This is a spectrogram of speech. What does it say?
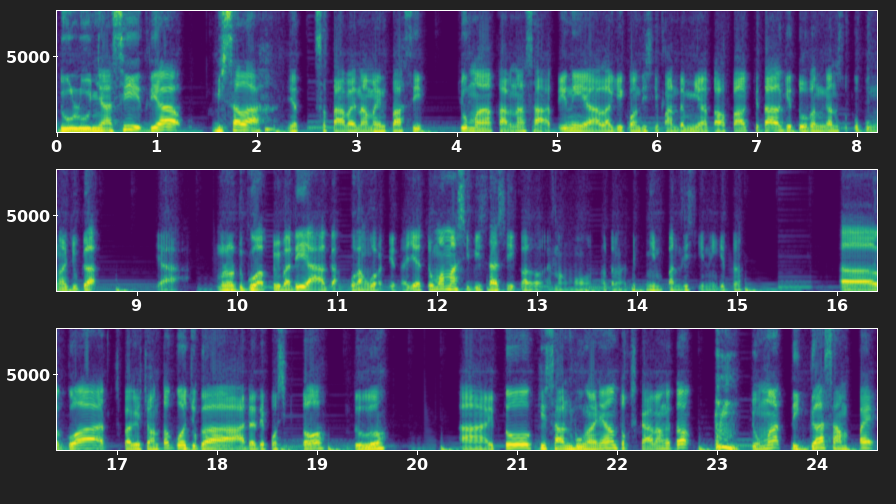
dulunya sih dia bisa lah setara nama inflasi. Cuma karena saat ini ya lagi kondisi pandemi atau apa kita lagi turun kan suku bunga juga. Ya menurut gua pribadi ya agak kurang worth it aja. Cuma masih bisa sih kalau emang mau alternatif nyimpan di sini gitu. Eh gua sebagai contoh gue juga ada deposito dulu. Ah, itu kisaran bunganya untuk sekarang itu cuma 3 sampai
